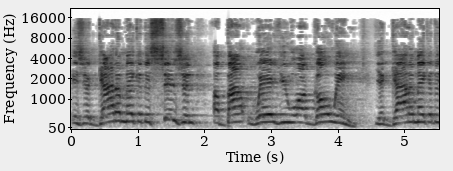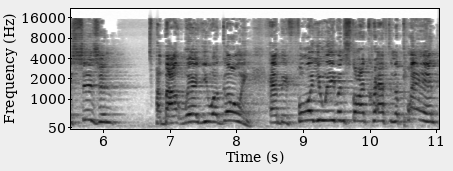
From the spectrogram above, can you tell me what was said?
is you got to make a decision about where you are going. You got to make a decision about where you are going. And before you even start crafting a plan,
